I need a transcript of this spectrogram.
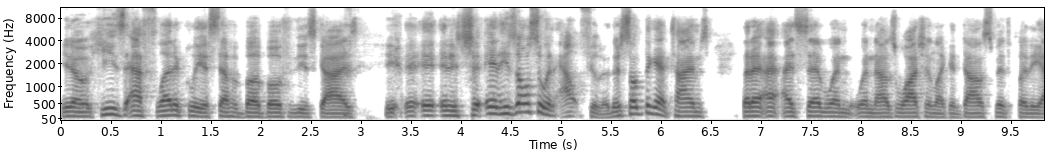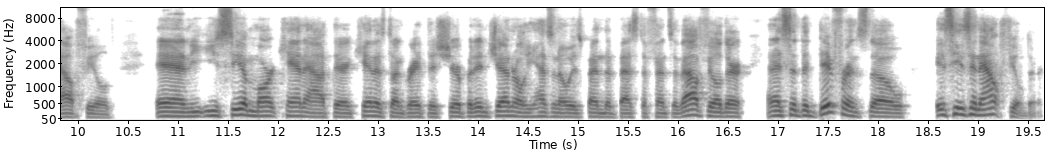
you know he's athletically a step above both of these guys, and it's and he's also an outfielder. There's something at times that I, I said when when I was watching like a Dom Smith play the outfield, and you see a Mark Canha out there, and Canha's done great this year, but in general, he hasn't always been the best defensive outfielder. And I said the difference though is he's an outfielder.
